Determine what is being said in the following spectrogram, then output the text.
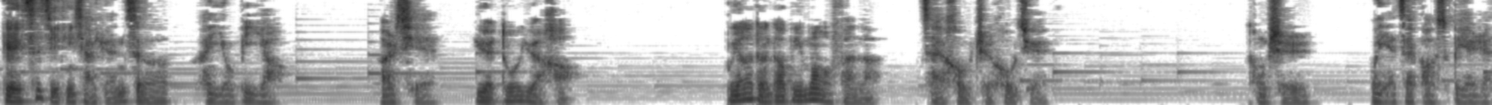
给自己定下原则很有必要。而且越多越好。不要等到被冒犯了才后知后觉。同时，我也在告诉别人：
